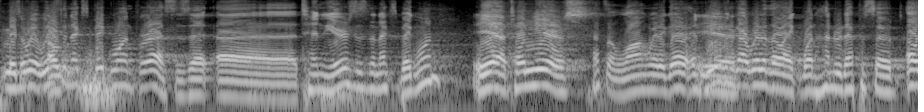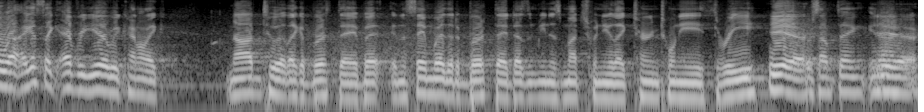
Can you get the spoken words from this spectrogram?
maybe. So wait, what's I'll- the next big one for us? Is it uh, ten years? Is the next big one? Yeah, ten years. That's a long way to go. And we even got rid of the like 100 episode. Oh, well, I guess like every year we kind of like nod to it like a birthday, but in the same way that a birthday doesn't mean as much when you like turn 23 Yeah. or something. You know, Yeah.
